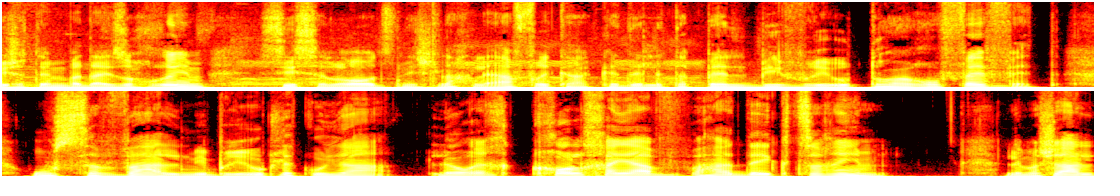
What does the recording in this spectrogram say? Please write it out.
כפי שאתם ודאי זוכרים, סיסל רודס נשלח לאפריקה כדי לטפל בבריאותו הרופפת. הוא סבל מבריאות לקויה לאורך כל חייו הדי קצרים. למשל,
